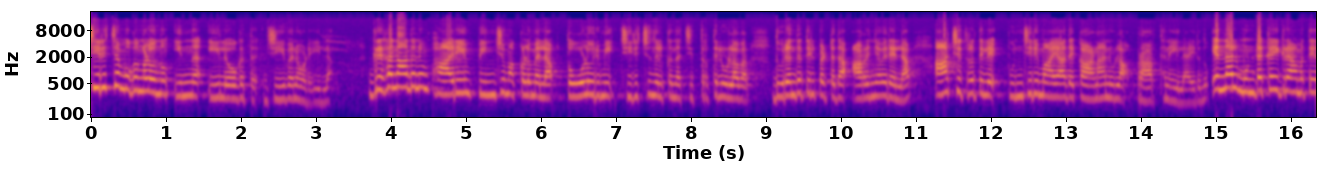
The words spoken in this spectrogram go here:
ചിരിച്ച മുഖങ്ങളൊന്നും ഇന്ന് ഈ ലോകത്ത് ജീവനോടെ ഇല്ല. ഗൃഹനാഥനും ഭാര്യയും പിഞ്ചുമക്കളുമെല്ലാം തോളുരുമി ചിരിച്ചു നിൽക്കുന്ന ചിത്രത്തിലുള്ളവർ ദുരന്തത്തിൽപ്പെട്ടത് അറിഞ്ഞവരെല്ലാം ആ ചിത്രത്തിലെ പുഞ്ചിരി മായാതെ കാണാനുള്ള പ്രാർത്ഥനയിലായിരുന്നു. എന്നാൽ മുണ്ടക്കൈ ഗ്രാമത്തെ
